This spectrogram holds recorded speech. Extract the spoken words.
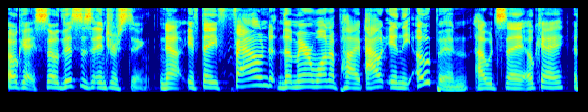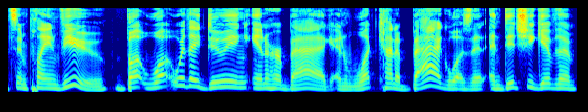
Okay, so this is interesting. Now, if they found the marijuana pipe out in the open, I would say, okay, it's in plain view. But what were they doing in her bag and what kind of bag was it? And did she give them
